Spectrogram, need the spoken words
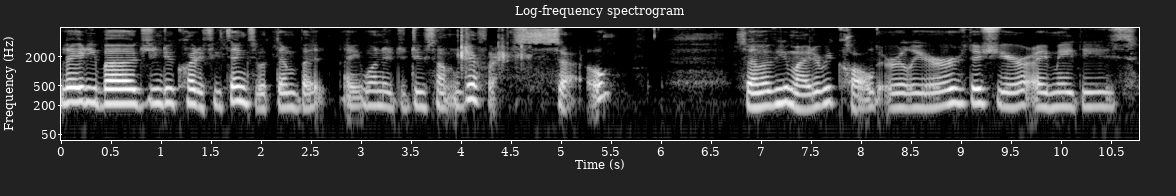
ladybugs. You can do quite a few things with them, but I wanted to do something different. So, some of you might have recalled earlier this year I made these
